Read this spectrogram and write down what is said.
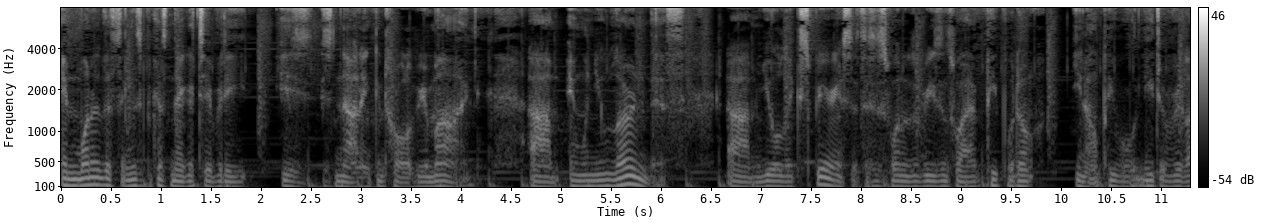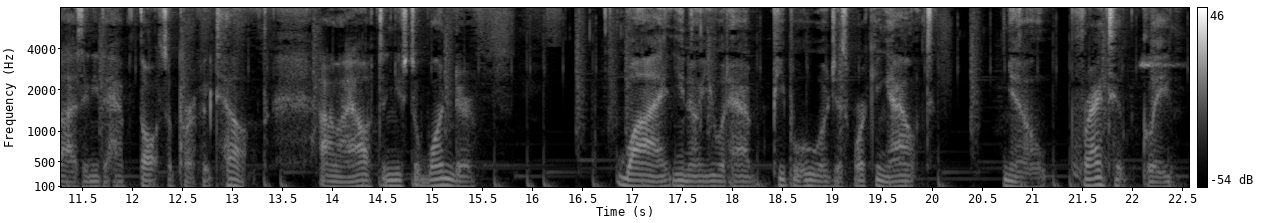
and one of the things because negativity is is not in control of your mind, um, and when you learn this, um, you'll experience it. This is one of the reasons why people don't. You know, people need to realize they need to have thoughts of perfect health. Um, I often used to wonder why, you know, you would have people who are just working out you know, frantically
